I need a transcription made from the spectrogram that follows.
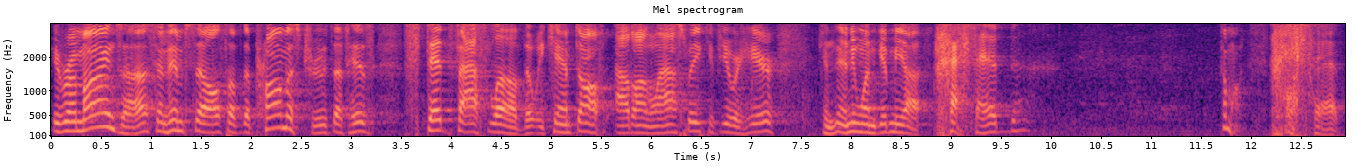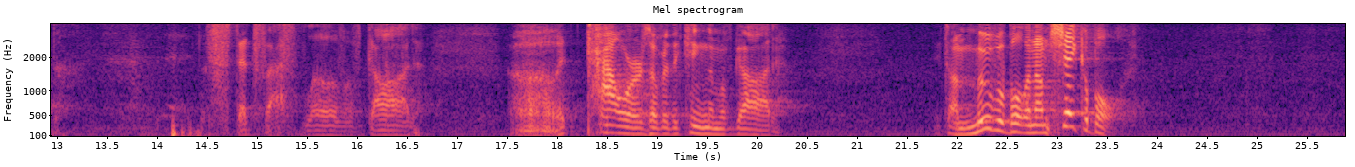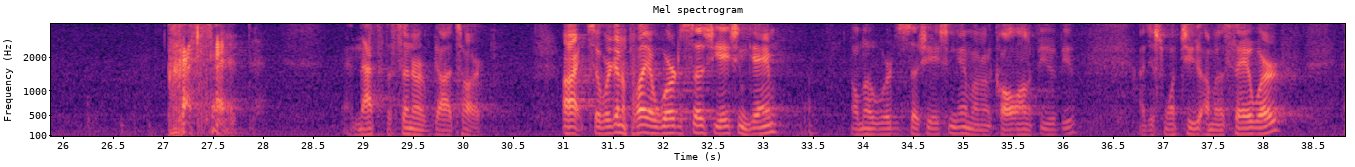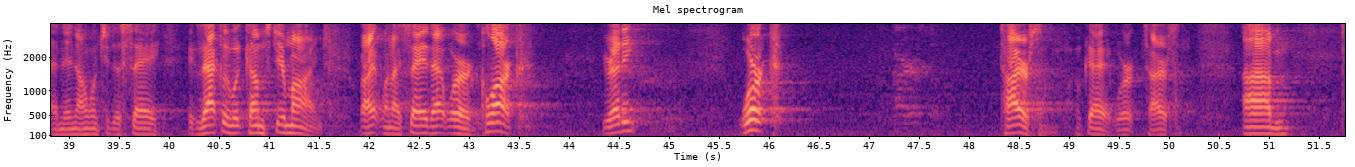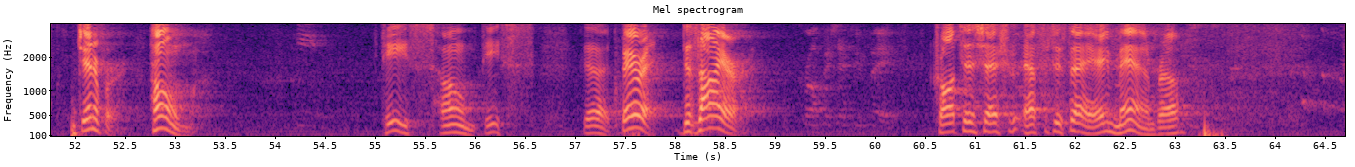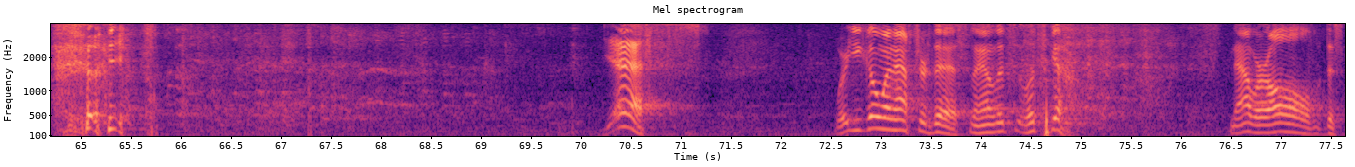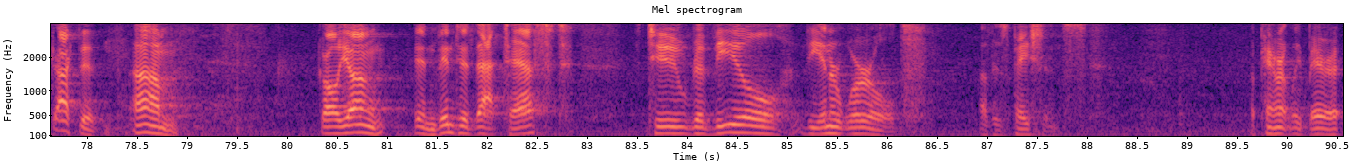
He reminds us and himself of the promised truth of his steadfast love that we camped off, out on last week. If you were here, can anyone give me a chesed? Come on, chesed. The steadfast love of God. Oh, it towers over the kingdom of God. It's unmovable and unshakable. Chesed. And that's the center of God's heart. All right, so we're going to play a word association game. I'll know word association game. I'm going to call on a few of you. I just want you, I'm going to say a word, and then I want you to say exactly what comes to your mind, right? When I say that word. Clark, you ready? Work. Tiresome. Tiresome. Okay, work, tiresome. Um, Jennifer, home. Peace. peace. home, peace. Good. Barrett, desire. Crawfish etouffee. Crawfish etouffee. Amen, bro. yes. Where are you going after this? Now let's let's go. now we're all distracted. Um, Carl Jung invented that test to reveal the inner world of his patients apparently Barrett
